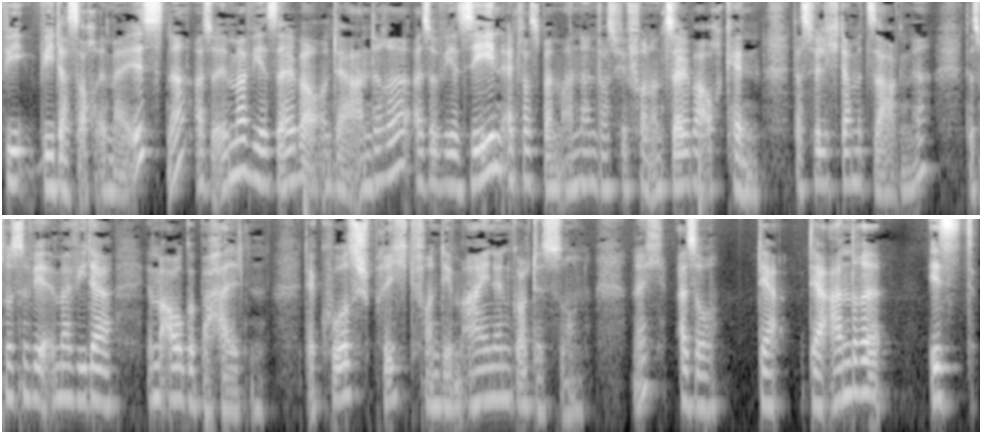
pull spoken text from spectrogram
wie, wie das auch immer ist, ne? Also immer wir selber und der andere. Also wir sehen etwas beim anderen, was wir von uns selber auch kennen. Das will ich damit sagen, ne? Das müssen wir immer wieder im Auge behalten. Der Kurs spricht von dem einen Gottessohn, nicht? Also der, der andere ist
